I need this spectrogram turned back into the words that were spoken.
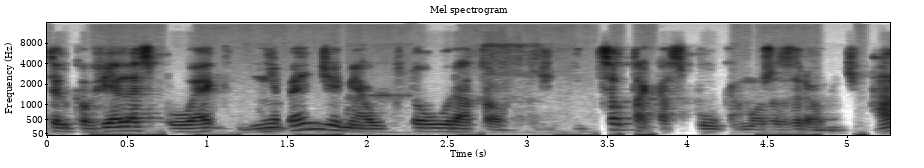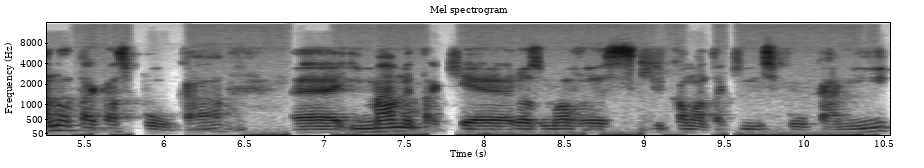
tylko wiele spółek nie będzie miał kto uratować. I co taka spółka może zrobić? Ano taka spółka, e, i mamy takie rozmowy z kilkoma takimi spółkami,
